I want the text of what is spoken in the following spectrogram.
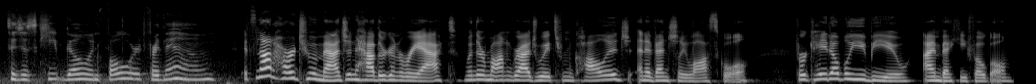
to just keep going forward for them. It's not hard to imagine how they're going to react when their mom graduates from college and eventually law school. For KWBU, I'm Becky Fogel.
